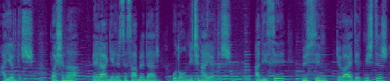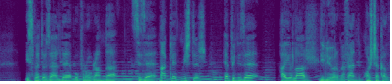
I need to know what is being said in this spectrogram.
hayırdır. Başına bela gelirse sabreder, bu da onun için hayırdır. Hadisi Müslim rivayet etmiştir. İsmet Özel de bu programda size nakletmiştir. Hepinize hayırlar diliyorum efendim. Hoşçakalın.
